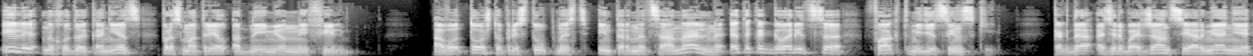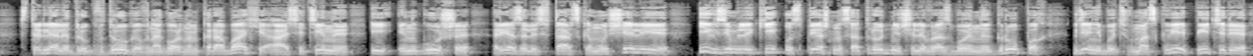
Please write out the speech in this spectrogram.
или, на худой конец, просмотрел одноименный фильм. А вот то, что преступность интернациональна, это, как говорится, факт медицинский. Когда азербайджанцы и армяне стреляли друг в друга в Нагорном Карабахе, а осетины и ингуши резались в Тарском ущелье, их земляки успешно сотрудничали в разбойных группах где-нибудь в Москве, Питере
